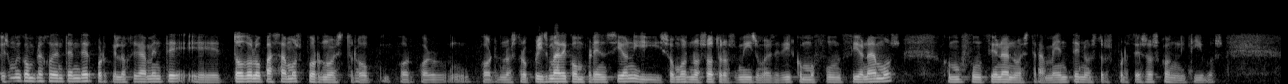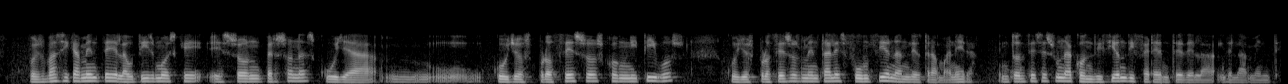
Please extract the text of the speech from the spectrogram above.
es muy complejo de entender porque lógicamente eh, todo lo pasamos por nuestro por, por- por nuestro prisma de comprensión y somos nosotros mismos, es decir, cómo funcionamos, cómo funciona nuestra mente, nuestros procesos cognitivos. Pues básicamente el autismo es que eh, son personas cuya, mm, cuyos procesos cognitivos, cuyos procesos mentales funcionan de otra manera. Entonces es una condición diferente de la, de la mente,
